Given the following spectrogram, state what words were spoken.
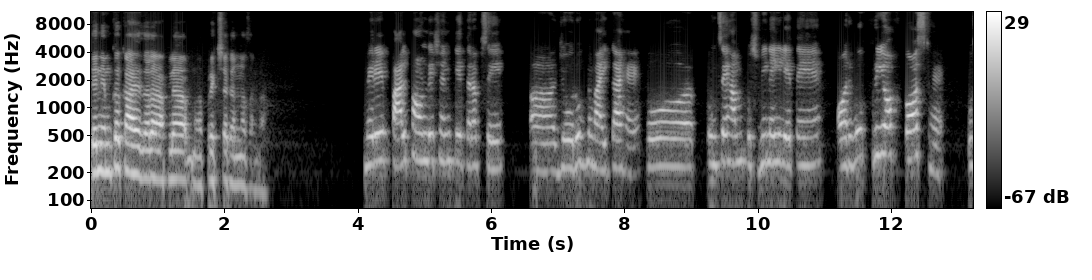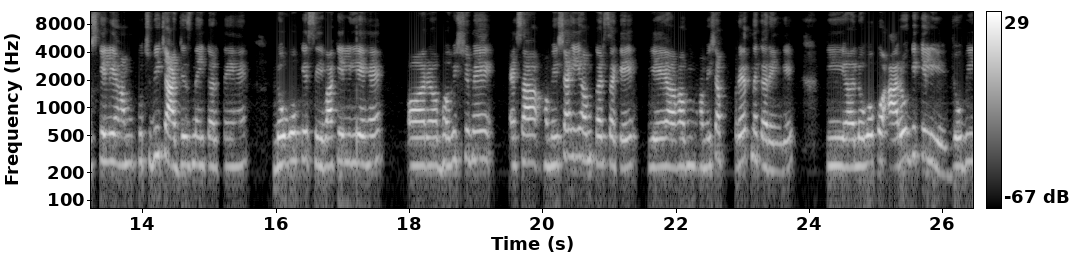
ते नेमकं काय जरा आपल्या प्रेक्षकांना सांगा. मेरे पाल फाउंडेशन के तरफ से जो रुग्णवाहिका है वो उनसे हम कुछ भी नहीं लेते हैं और वो फ्री ऑफ कॉस्ट है। उसके लिए हम कुछ भी चार्जेस नहीं करते हैं। लोगों के सेवा के लिए है और भविष्य में ऐसा हमेशा ही हम कर सके, ये हम हमेशा प्रयत्न करेंगे कि लोगों को आरोग्य के लिए जो भी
